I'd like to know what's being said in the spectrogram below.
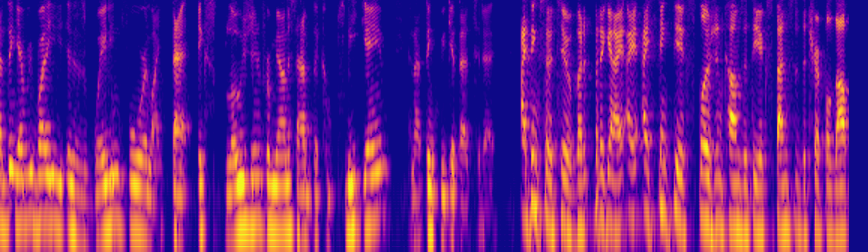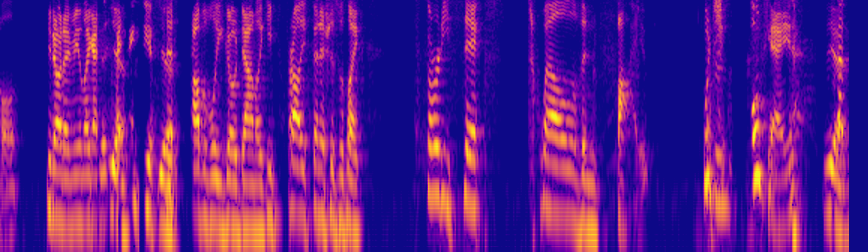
I think everybody is waiting for like that explosion from Giannis to have the complete game, and I think we get that today. I think so too. But but again, I I think the explosion comes at the expense of the triple double. You know what I mean? Like I, yeah. I think the assists yeah. probably go down. Like he probably finishes with like 36, 12, and 5. Which okay. Yeah,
